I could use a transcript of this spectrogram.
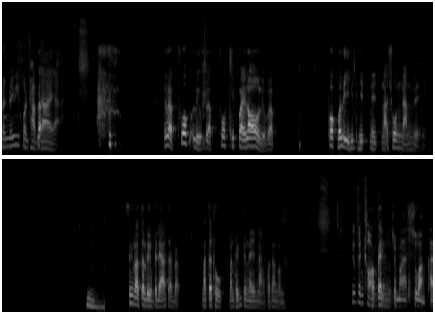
มันไม่มีคนทำได้อะหรือแบบพวกหรือแบบพวกคลิปไวรัลหรือแบบ พวกวลีฮิตๆในณช่วงนั้นอะไรอย่างเลยอืม ซึ่งเราจะลืมไปแล้วแต่แบบ มันจะถูกบันทึกอยู่ในหนังพจน์อานนท์คือเป็นของเขาเป็นที่จะมาสว่างคา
